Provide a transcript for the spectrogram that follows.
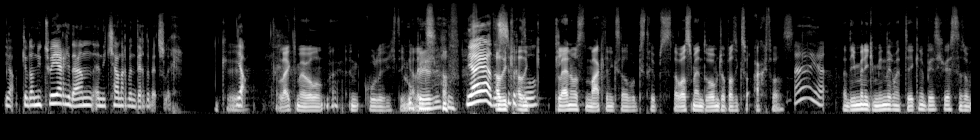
ja, ik heb dat nu twee jaar gedaan en ik ga naar mijn derde bachelor. Oké. Ja. Dat lijkt mij wel een, coole richting. Zelf- Ja, ja, dat als, is ik, super als cool. ik klein was, maakte ik zelf ook strips. Dat was mijn droomjob als ik zo acht was. Ah ja. Nadien ben ik minder met tekenen bezig geweest en zo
